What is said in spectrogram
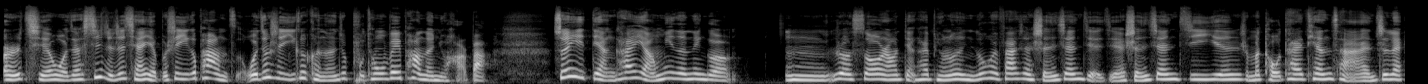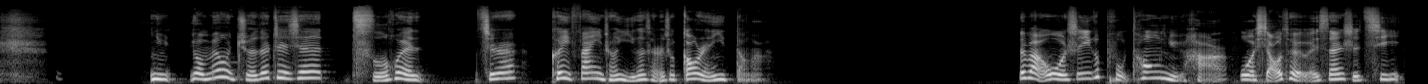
而且我在吸脂之前也不是一个胖子，我就是一个可能就普通微胖的女孩吧。所以点开杨幂的那个嗯热搜，然后点开评论，你都会发现神仙姐姐、神仙基因、什么投胎天才之类。你有没有觉得这些词汇其实可以翻译成一个词儿，就高人一等啊？对吧？我是一个普通女孩，我小腿围三十七，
